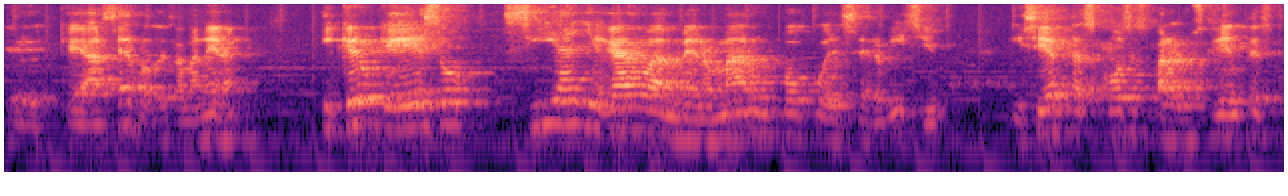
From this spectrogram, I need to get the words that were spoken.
que, que hacerlo de esa manera. Y creo que eso sí ha llegado a mermar un poco el servicio y ciertas cosas para los clientes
